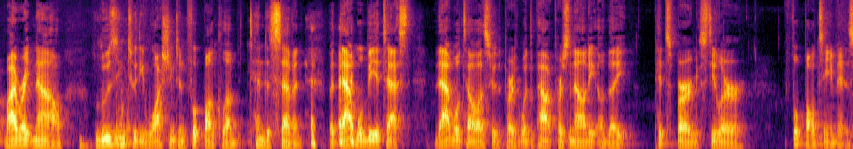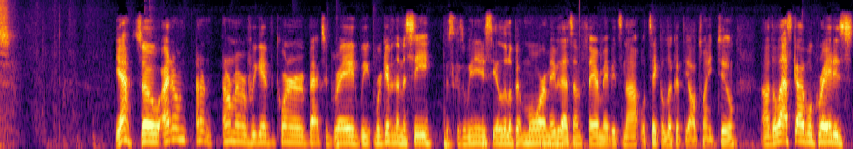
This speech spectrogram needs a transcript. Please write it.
by right now losing to the Washington Football Club ten to seven. But that will be a test. That will tell us who the per- what the power personality of the Pittsburgh Steeler football team is. Yeah, so I don't, I don't, I don't remember if we gave the cornerbacks a grade. We we're giving them a C just because we need to see a little bit more. Maybe that's unfair. Maybe it's not. We'll take a look at the all 22. Uh, the last guy we'll grade is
